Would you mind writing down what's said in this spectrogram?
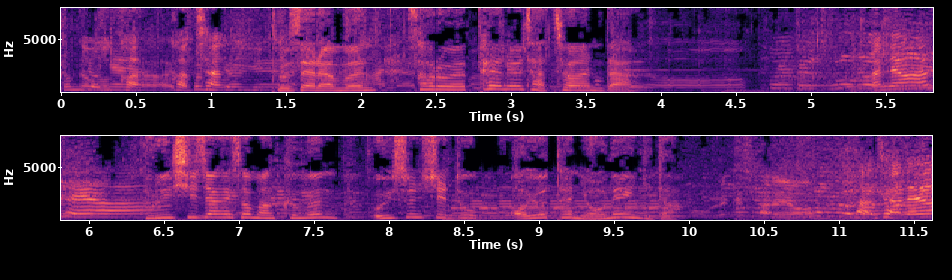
너무. 과, 과찬. 두 사람은 서로의 팬을 자처한다. 안녕하세요. 구리 시장에서만큼은 의순 씨도 어엿한 연예인이다. 자, 잘해요?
